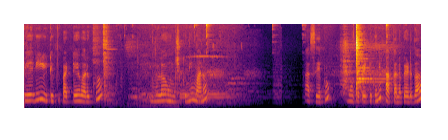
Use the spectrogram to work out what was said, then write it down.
గ్రేవీ ఇటుకి పట్టే వరకు ఇములో ఉంచుకుని మనం కాసేపు మూత పెట్టుకుని పక్కన పెడదాం.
